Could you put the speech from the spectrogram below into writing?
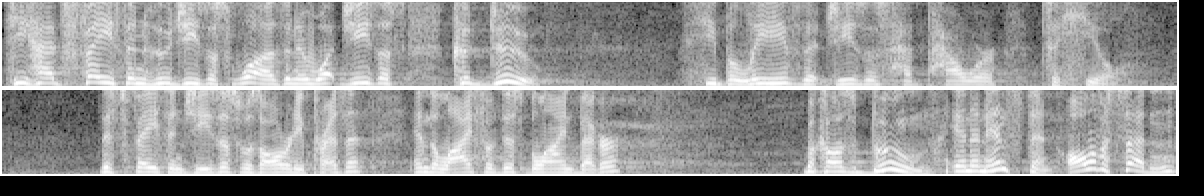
He had faith in who Jesus was and in what Jesus could do. He believed that Jesus had power to heal. This faith in Jesus was already present in the life of this blind beggar. Because, boom, in an instant, all of a sudden,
